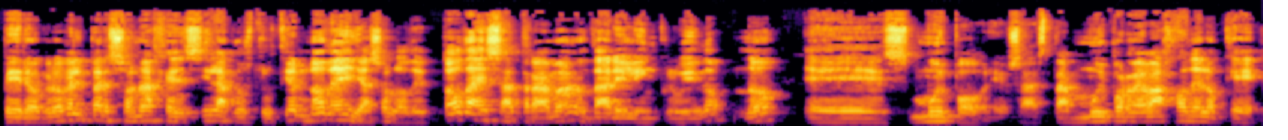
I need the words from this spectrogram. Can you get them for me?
Pero creo que el personaje en sí, la construcción, no de ella solo, de toda esa trama, Daryl incluido, ¿no? es muy pobre. O sea, está muy por debajo de lo que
